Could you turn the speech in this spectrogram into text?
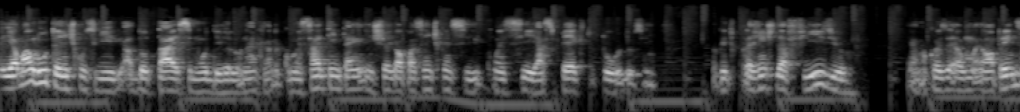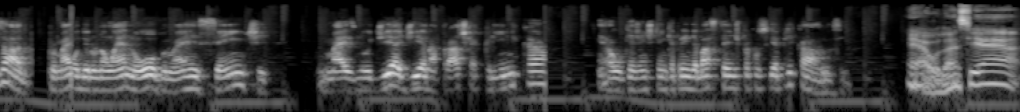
E é uma luta a gente conseguir adotar esse modelo, né, cara? Começar a tentar enxergar o paciente com esse, com esse aspecto todo, assim. Eu acredito que pra gente da físio, É uma coisa, é um, é um aprendizado. Por mais que o modelo não é novo, não é recente, mas no dia a dia, na prática clínica, é algo que a gente tem que aprender bastante para conseguir aplicá-lo. Assim. É, o lance é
